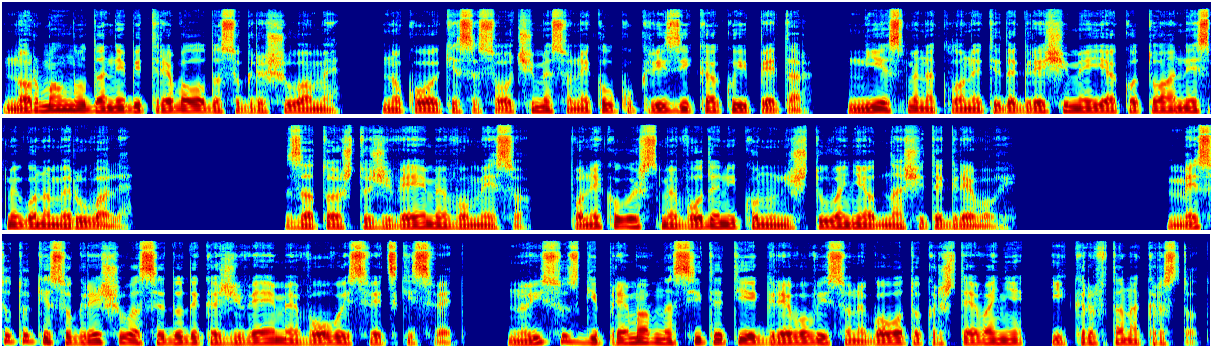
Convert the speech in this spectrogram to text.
Нормално да не би требало да согрешуваме, но кога ќе се соочиме со неколку кризи како и Петар, ние сме наклонети да грешиме и ако тоа не сме го намерувале. Затоа што живееме во месо, понекогаш сме водени кон уништување од нашите гревови. Месото ќе согрешува се додека живееме во овој светски свет, но Исус ги премавна сите тие гревови со неговото крштевање и крвта на крстот.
